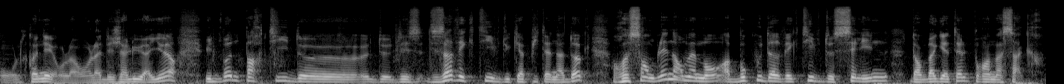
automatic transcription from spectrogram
on le connaît, on l'a déjà lu ailleurs. Une bonne partie de, des, des, invectives du capitaine Haddock ressemble énormément à beaucoup d'invectives de Céline dans Bagatelle pour un massacre.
